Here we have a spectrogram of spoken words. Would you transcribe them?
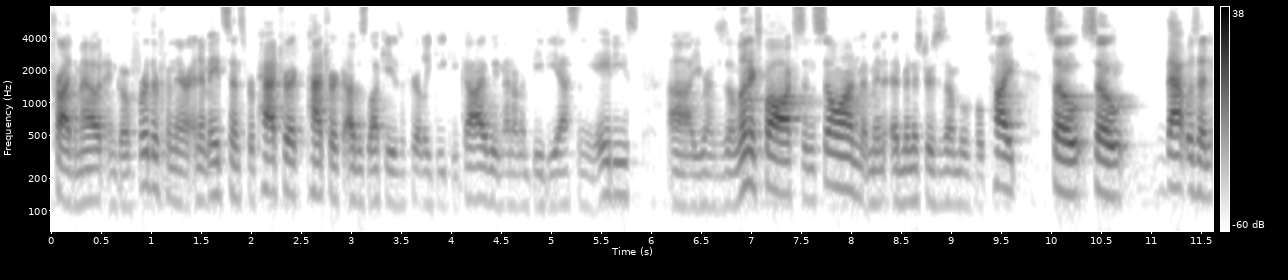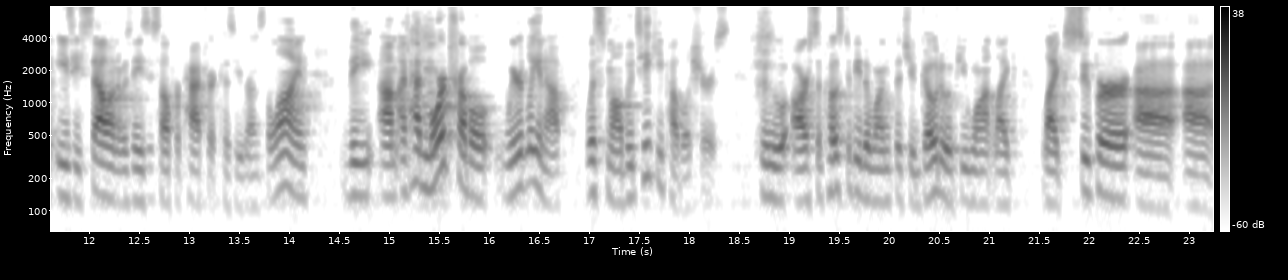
try them out and go further from there. And it made sense for Patrick. Patrick, I was lucky, is a fairly geeky guy. We met on a BBS in the 80s. Uh, he runs his own Linux box and so on, administers his own movable type. So, so that was an easy sell, and it was an easy sell for Patrick because he runs the line. The, um, I've had more trouble, weirdly enough, with small boutique publishers who are supposed to be the ones that you go to if you want like like super uh, uh,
